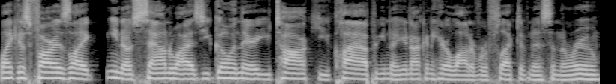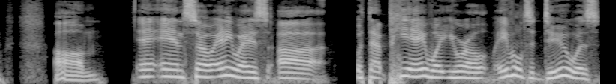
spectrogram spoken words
like as far as like you know sound wise you go in there you talk you clap you know you're not going to hear a lot of reflectiveness in the room um and, and so anyways uh with that pa what you were able to do was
